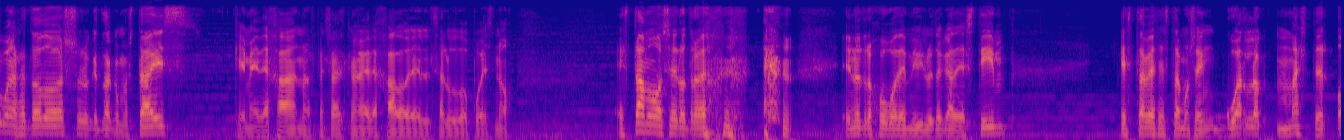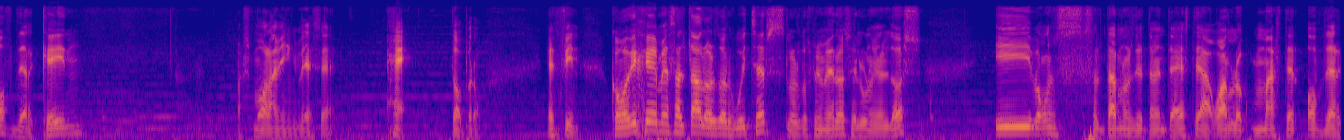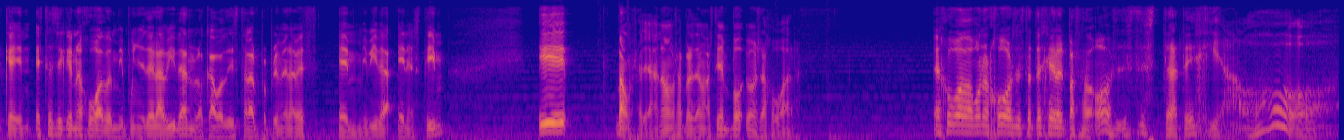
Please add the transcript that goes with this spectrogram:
buenas a todos, ¿qué tal? ¿Cómo estáis? Que me deja, ¿no os pensáis que me había dejado el saludo? Pues no. Estamos en otra en otro juego de mi biblioteca de Steam. Esta vez estamos en Warlock Master of the Arcane. Os mola mi inglés, ¿eh? Topro. En fin, como dije, me he saltado los dos Witchers, los dos primeros, el 1 y el 2. Y vamos a saltarnos directamente a este, a Warlock Master of the Arcane. Este sí que no he jugado en mi puñetera vida, no lo acabo de instalar por primera vez en mi vida en Steam. Y vamos allá, no vamos a perder más tiempo y vamos a jugar. He jugado algunos juegos de estrategia en el pasado. Oh, es de estrategia. Oh.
